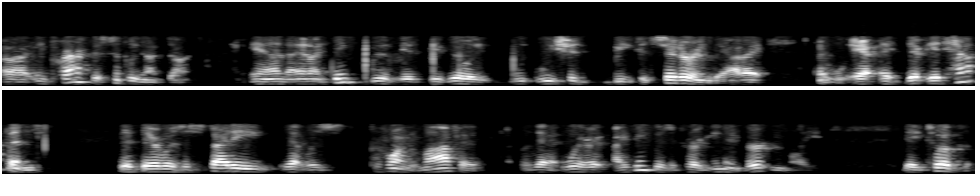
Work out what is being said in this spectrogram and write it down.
uh, in practice simply not done. And, and I think that it, it really, we should be considering that. I, I, it happens that there was a study that was performed at Moffitt that where I think this occurred inadvertently, they took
